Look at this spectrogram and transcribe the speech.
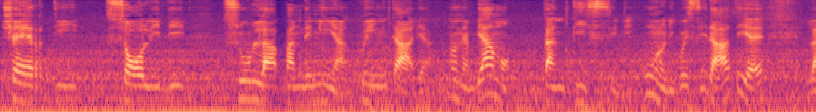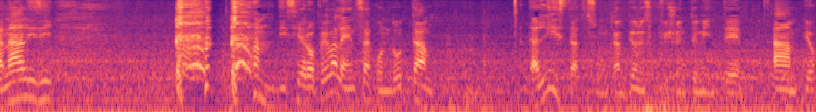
certi, solidi, sulla pandemia qui in Italia non ne abbiamo tantissimi. Uno di questi dati è l'analisi di sieroprevalenza condotta dall'Istat su un campione sufficientemente ampio.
